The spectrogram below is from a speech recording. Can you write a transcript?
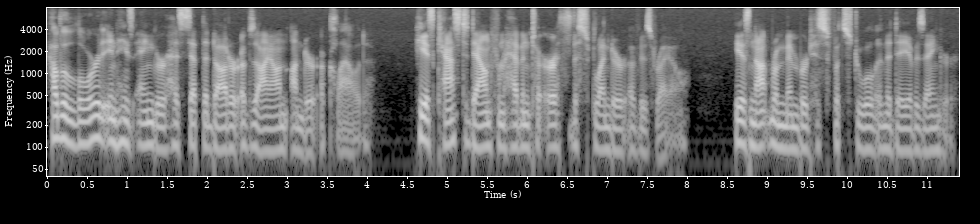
"How the Lord in his anger has set the daughter of Zion under a cloud. He has cast down from heaven to earth the splendor of Israel. He has not remembered his footstool in the day of his anger.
